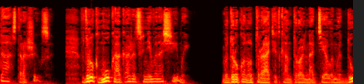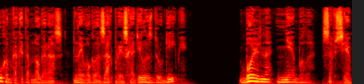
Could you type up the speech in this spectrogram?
Да, страшился. Вдруг мука окажется невыносимой. Вдруг он утратит контроль над телом и духом, как это много раз на его глазах происходило с другими. Больно не было совсем,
